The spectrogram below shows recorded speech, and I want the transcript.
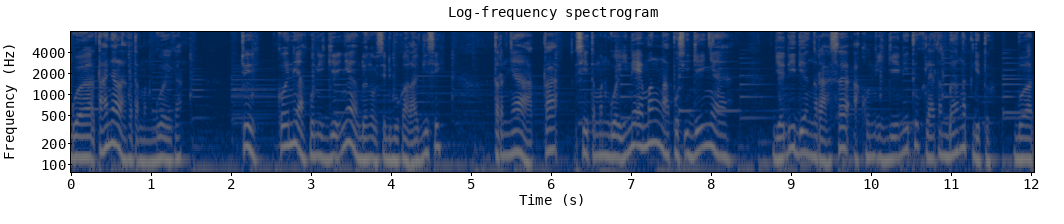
Gue tanya lah ke teman gue kan. Cuy kok ini akun IG-nya udah nggak bisa dibuka lagi sih? Ternyata si teman gue ini emang ngapus IG-nya jadi dia ngerasa akun IG ini tuh kelihatan banget gitu buat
